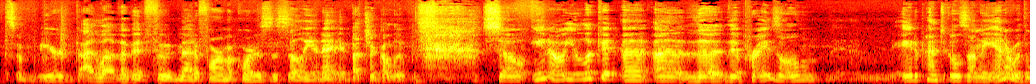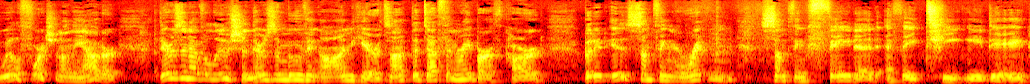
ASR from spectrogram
it's a weird. I love a good food metaphor. I'm a quarter Sicilian, eh? Bachagaloop. So, you know, you look at uh, uh, the, the appraisal, Eight of Pentacles on the inner with the Wheel of Fortune on the outer there's an evolution, there's a moving on here. It's not the death and rebirth card, but it is something written, something fated, F A T E D.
